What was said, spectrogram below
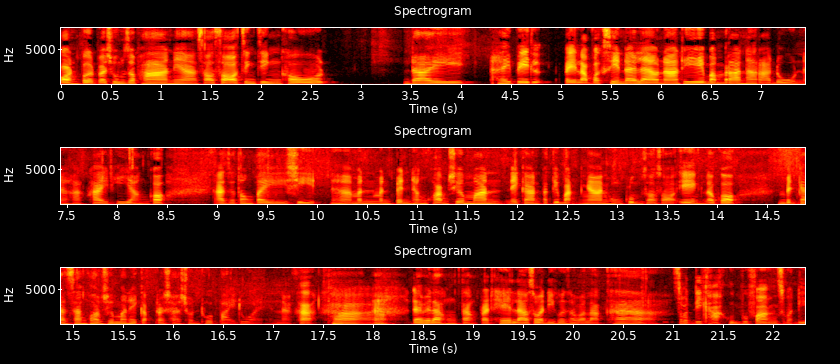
ก่อนเปิดประชุมสภาเนี่ย สสจริง ๆเขา ได้ให้ไปไปรับวัคซีนได้แล้วนะ ที่บำราชนาราดูนนะคะ ใครที่ยังก็อาจจะต้องไปฉีดนะคะมันมันเป็นทั้งความเชื่อมั่นในการปฏิบัติงานของกลุ่มสสเอง แล้วก็มันเป็นการสร้างความเชื่อมั่นให้กับประชาชนทั่วไปด้วยนะคะ ค่ะอะได้เวลาของต่างประเทศแล้ว สวัสดีคุณสวรักษ์ค่ะ สวัสดีค่ะ คุณผู้ฟังสวัสดี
